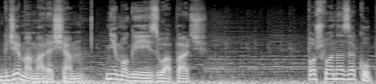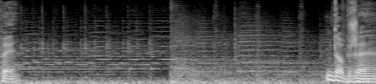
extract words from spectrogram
Gdzie mama Resiam? Nie mogę jej złapać. Poszła na zakupy. Dobrze,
